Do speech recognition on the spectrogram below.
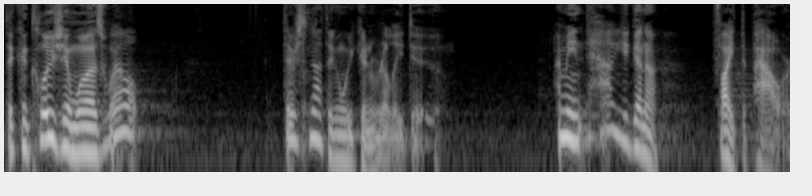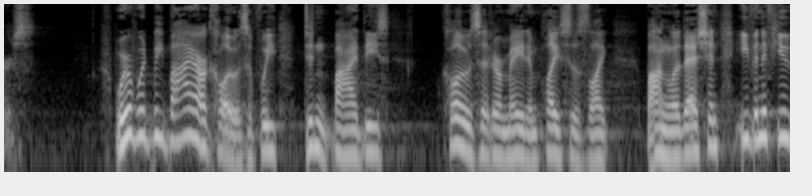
the conclusion was well, there's nothing we can really do. I mean, how are you going to fight the powers? Where would we buy our clothes if we didn't buy these clothes that are made in places like Bangladesh? And even if you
